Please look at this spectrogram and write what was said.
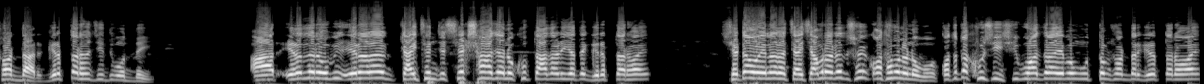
সর্দার, গ্রেপ্তার হয়েছে ইতিমধ্যেই। আর এনাদের এনারা চাইছেন যে শেখ শাহজাহানও খুব তাড়াতাড়ি যাতে গ্রেপ্তার হয়, সেটাও এনারা চাইছে। আমরা এনাদের সঙ্গে কথা বলে নেব। কতটা খুশি শিবু হাজরা এবং উত্তম সর্দার গ্রেপ্তার হয়,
